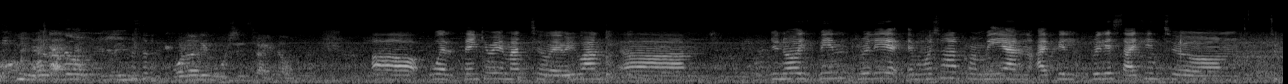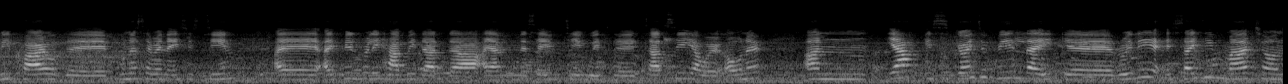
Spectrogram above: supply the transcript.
what are the feelings? What are the emotions right now? Uh, well, thank you very much to everyone. Um, you know, it's been really emotional for me, and I feel really excited to um, to be part of the Pune 7 Aces. I, I feel really happy that uh, I am in the same team with uh, Taapsee, our owner, and yeah, it's going to feel like a really exciting match on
